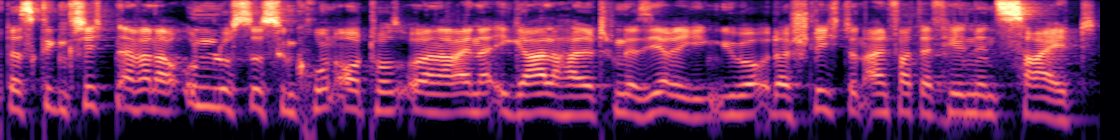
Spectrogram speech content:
Das klingt schlicht einfach nach Unlust des Synchronautors oder nach einer Egalhaltung der Serie gegenüber oder schlicht und einfach der fehlenden Zeit,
